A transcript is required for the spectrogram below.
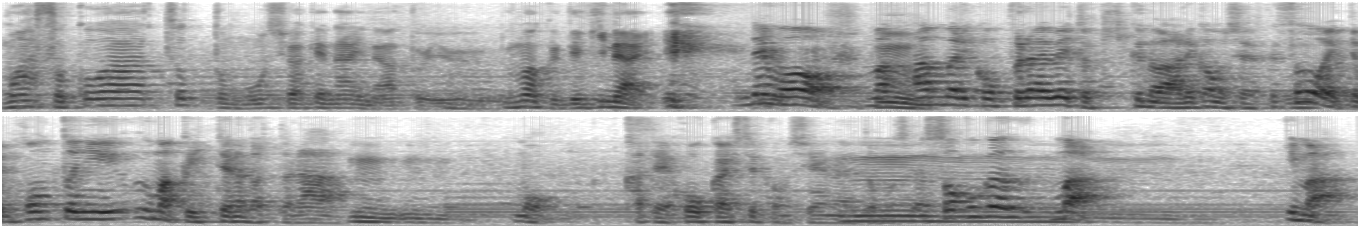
まあそこはちょっと申し訳ないなといううまくできない。でも、まあうん。あんまりこうプライベート聞くのはあれかもしれないですけど、そうは言っても本当にうまくいってなかったら、うんうん。もう家庭崩壊してるかもしれないと思うんですけどそこがまあ今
